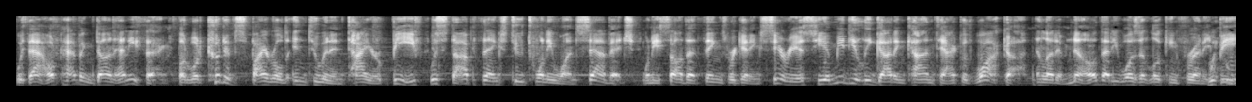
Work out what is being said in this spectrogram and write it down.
without having done anything. But what could have spiraled into an entire beef was stopped thanks to 21 Savage. When he saw that things were getting serious, he immediately got in contact with Waka and let him know that he wasn't looking for any beef.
